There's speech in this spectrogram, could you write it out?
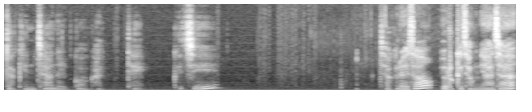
다 괜찮을 것 같아. 그지? 자, 그래서 이렇게 정리하자.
